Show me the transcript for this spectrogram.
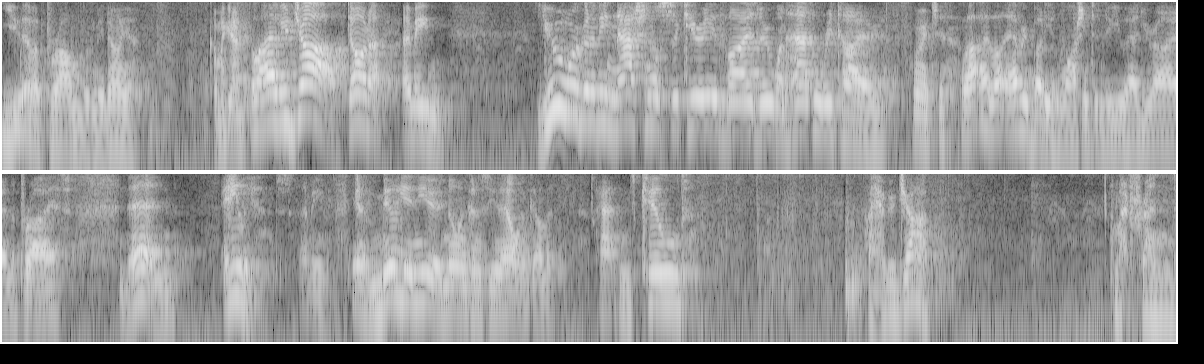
You have a problem with me, don't you? Come again? Well, I have your job, don't I? I mean, you were going to be National Security Advisor when Hatton retired, weren't you? Well, I, everybody in Washington knew you had your eye on the prize. And then, aliens. I mean, in a million years, no one can see that one coming. Hatton's killed. I have your job. My friend,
